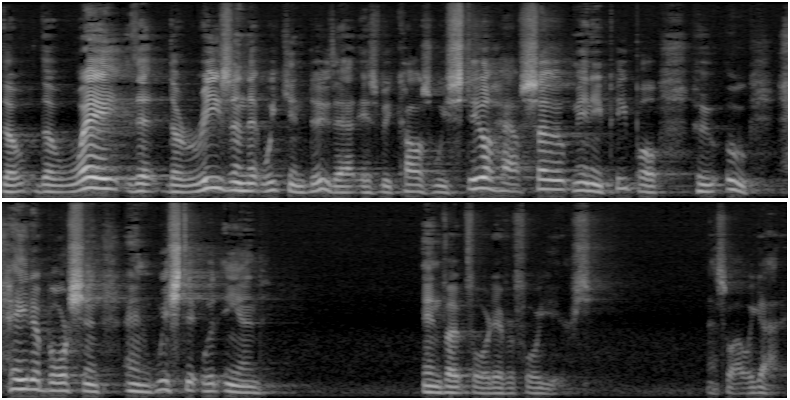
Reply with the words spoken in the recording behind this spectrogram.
The, the way that the reason that we can do that is because we still have so many people who, ooh, hate abortion and wished it would end and vote for it every four years. That's why we got it.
